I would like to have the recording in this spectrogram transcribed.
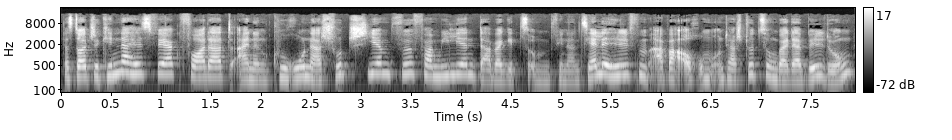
Das Deutsche Kinderhilfswerk fordert einen Corona-Schutzschirm für Familien. Dabei geht es um finanzielle Hilfen, aber auch um Unterstützung bei der Bildung.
